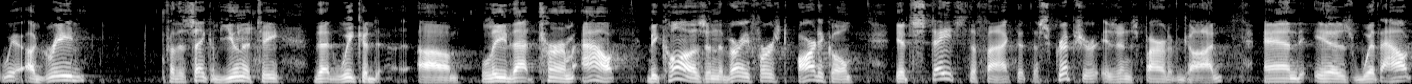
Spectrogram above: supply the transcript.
we agreed for the sake of unity that we could um, leave that term out because in the very first article it states the fact that the scripture is inspired of God and is without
